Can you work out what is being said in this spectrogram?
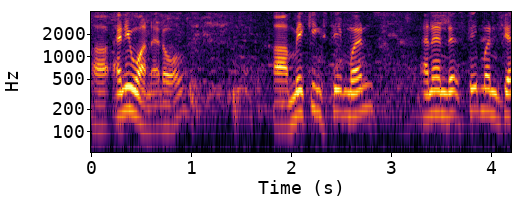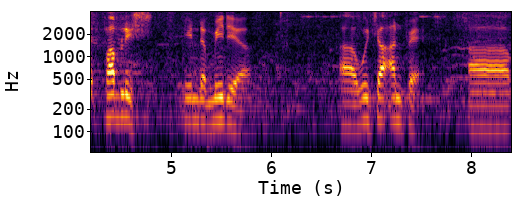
uh, anyone at all uh, making statements, and then the statement get published in the media, uh, which are unfair. Uh,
